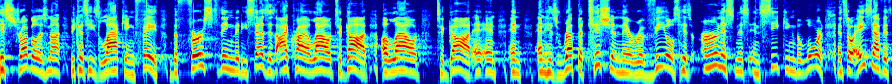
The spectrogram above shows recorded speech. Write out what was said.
His struggle is not because he's lacking faith. The first thing that he says is, I cry aloud to God, aloud to God. And, and, and, and his repetition there reveals his earnestness in seeking the Lord. And so Asaph is,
